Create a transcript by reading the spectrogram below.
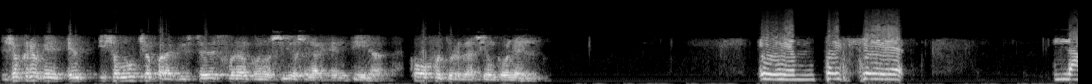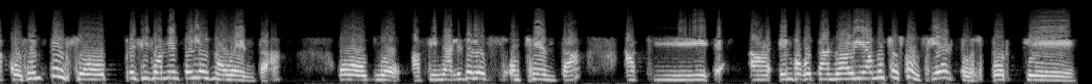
yo creo que él hizo mucho para que ustedes fueran conocidos en Argentina. ¿Cómo fue tu relación con él? Eh, pues eh, la cosa empezó precisamente en los 90 o no, a finales de los 80, aquí en Bogotá no había muchos conciertos porque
